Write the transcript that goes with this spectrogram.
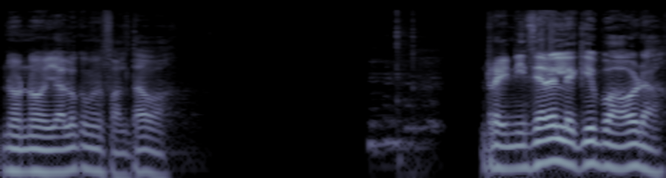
No, no, ya lo que me faltaba. Reiniciar el equipo ahora.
